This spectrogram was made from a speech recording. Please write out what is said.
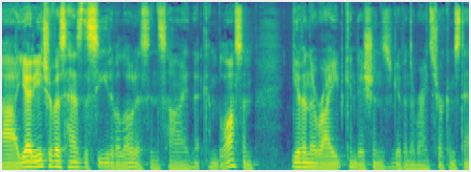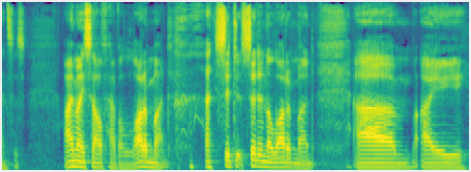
Uh, yet each of us has the seed of a lotus inside that can blossom given the right conditions, given the right circumstances. I myself have a lot of mud. I sit sit in a lot of mud. Um, I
